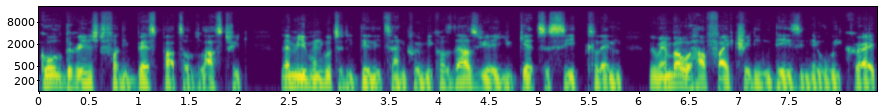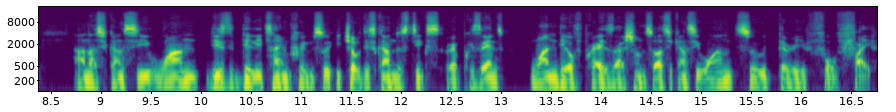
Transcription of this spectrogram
gold ranged for the best part of last week. Let me even go to the daily time frame because that's where you get to see clearly. Remember, we have five trading days in a week, right? And as you can see, one this is the daily time frame. So each of these candlesticks represents one day of price action. So as you can see, one, two, three, four, five.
